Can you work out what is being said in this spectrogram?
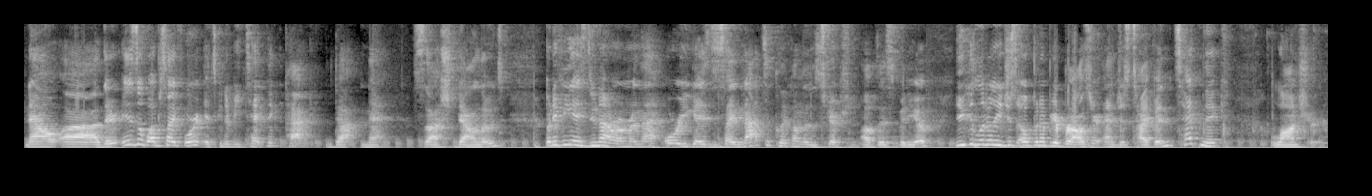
Now, uh, there is a website for it. It's gonna be technicpack.net slash downloads. But if you guys do not remember that, or you guys decide not to click on the description of this video, you can literally just open up your browser and just type in Technic launcher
